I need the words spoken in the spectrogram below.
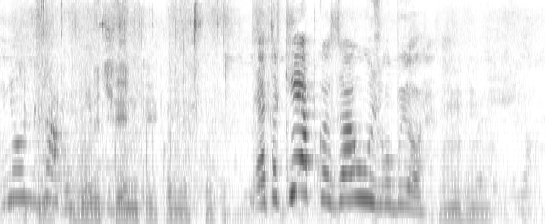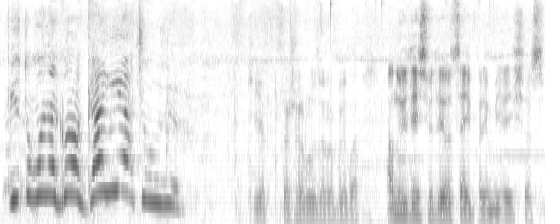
Мне он запах кепки. Величенький, звісно. Это кепка за уши зробила. Угу. Після того на гора гаряча уже. Кепка жару зробила. А ну йди сюди оцей приміряй зараз.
